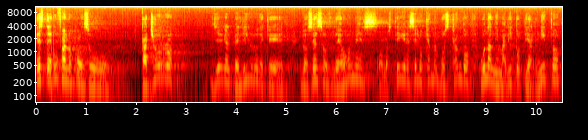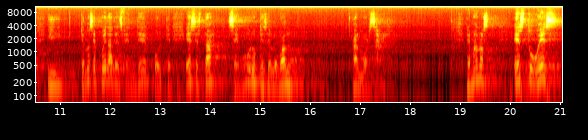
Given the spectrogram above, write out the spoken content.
este búfalo con su cachorro, llega el peligro de que los esos leones o los tigres es lo que andan buscando un animalito tiernito y que no se pueda defender porque ese está seguro que se lo van a almorzar. Hermanos, esto es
